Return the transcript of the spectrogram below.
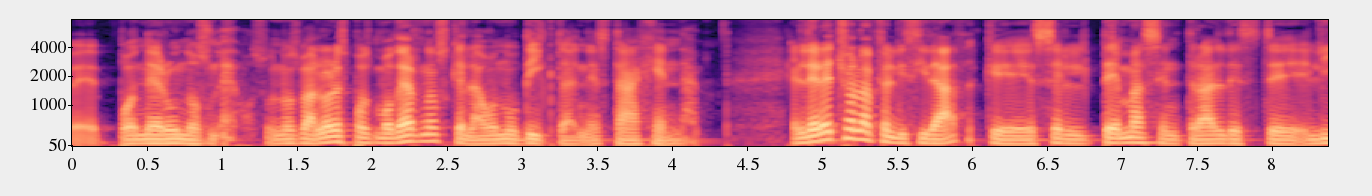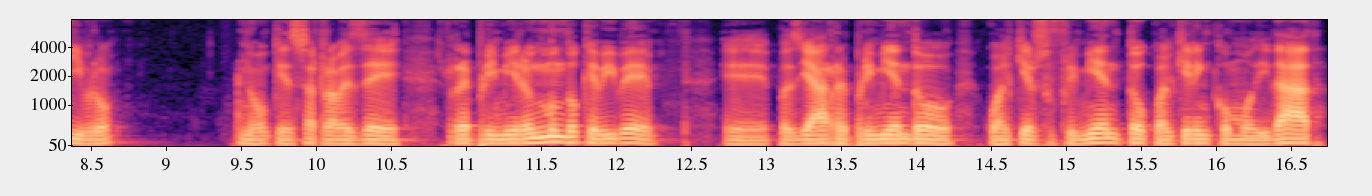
eh, poner unos nuevos, unos valores postmodernos que la ONU dicta en esta agenda. El derecho a la felicidad, que es el tema central de este libro, ¿no? que es a través de reprimir un mundo que vive eh, pues ya reprimiendo cualquier sufrimiento, cualquier incomodidad,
